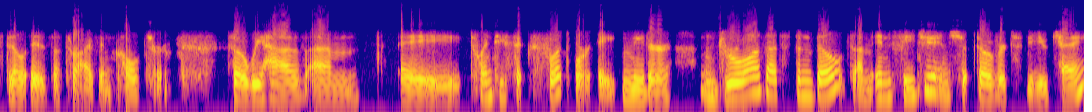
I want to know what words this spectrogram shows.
still is a thriving culture. So we have um, a 26 foot or 8 meter drua that's been built um, in Fiji and shipped over to the UK.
